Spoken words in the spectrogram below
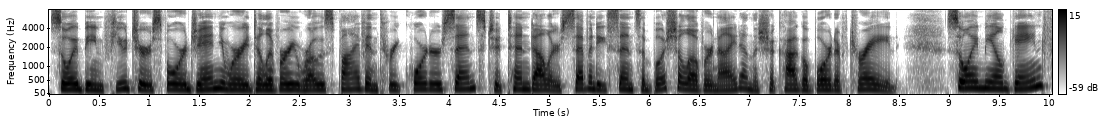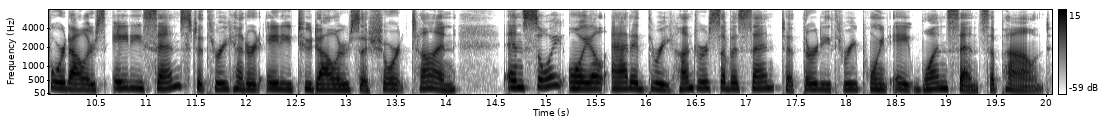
Soybean futures for January delivery rose five and three quarter cents to ten dollars seventy cents a bushel overnight on the Chicago Board of Trade. Soy meal gained four dollars eighty cents to three hundred eighty two dollars a short ton and soy oil added three hundredths of a cent to 33.81 cents a pound.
